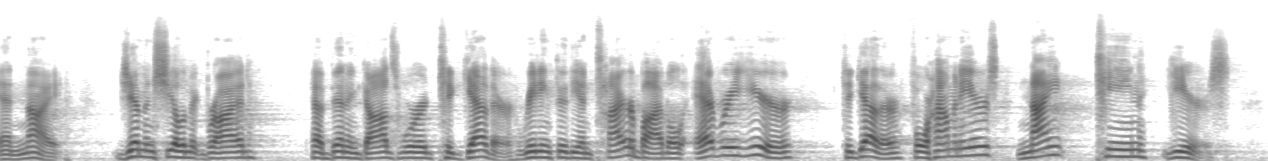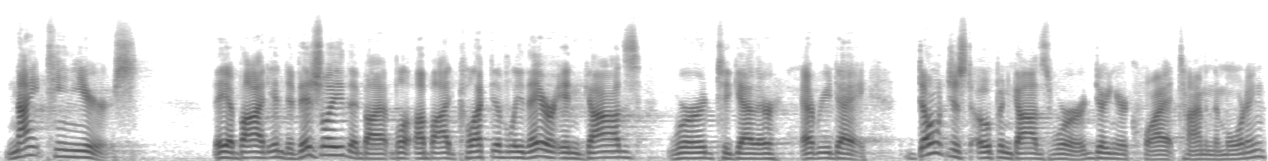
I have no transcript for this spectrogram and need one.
and night. Jim and Sheila McBride have been in God's Word together, reading through the entire Bible every year together for how many years? 19 years. 19 years. They abide individually, they abide collectively. They are in God's Word together every day. Don't just open God's Word during your quiet time in the morning.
